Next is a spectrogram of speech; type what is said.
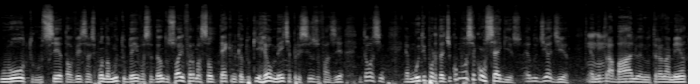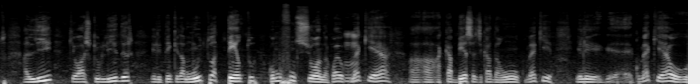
O outro, o C, talvez responda muito bem, você dando só a informação técnica do que realmente é preciso fazer. Então, assim, é muito importante. E como você consegue isso? É no dia a dia, é no uhum. trabalho, é no treinamento. Ali que eu acho que o líder ele tem que estar muito atento como funciona, qual é, uhum. como é que é a, a, cabeça de cada um, como é que ele, eh, como é que é o,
